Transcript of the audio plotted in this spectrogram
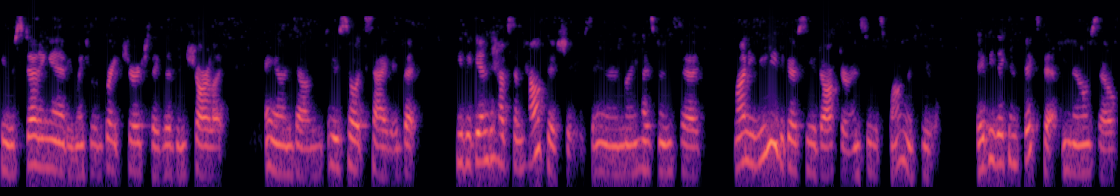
He was studying it. He went to a great church. They lived in Charlotte, and um, he was so excited. But he began to have some health issues, and my husband said, "Ronnie, you need to go see a doctor and see what's wrong with you. Maybe they can fix it." You know, so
